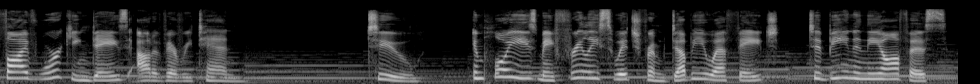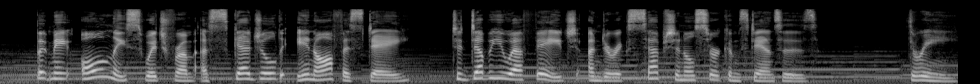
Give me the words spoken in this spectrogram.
five working days out of every 10. 2. Employees may freely switch from WFH to being in the office but may only switch from a scheduled in office day to WFH under exceptional circumstances. 3.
